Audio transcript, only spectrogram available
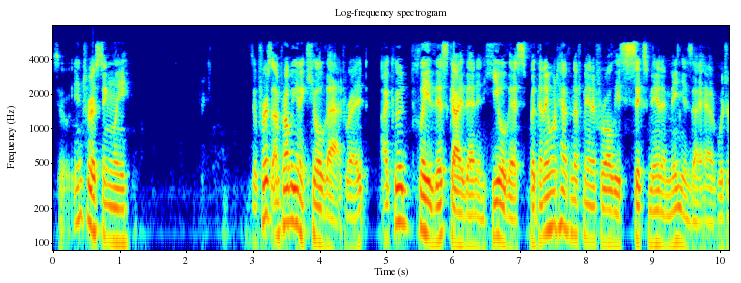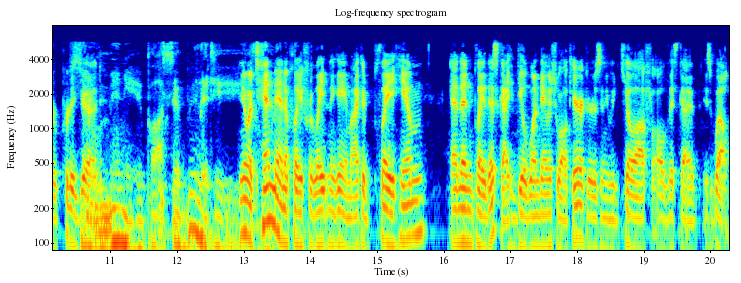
So interestingly, so first I'm probably going to kill that, right? I could play this guy then and heal this, but then I won't have enough mana for all these six mana minions I have, which are pretty So good. many possibilities. You know, a 10 mana play for late in the game, I could play him, and then play this guy. He'd deal one damage to all characters, and he would kill off all this guy as well.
